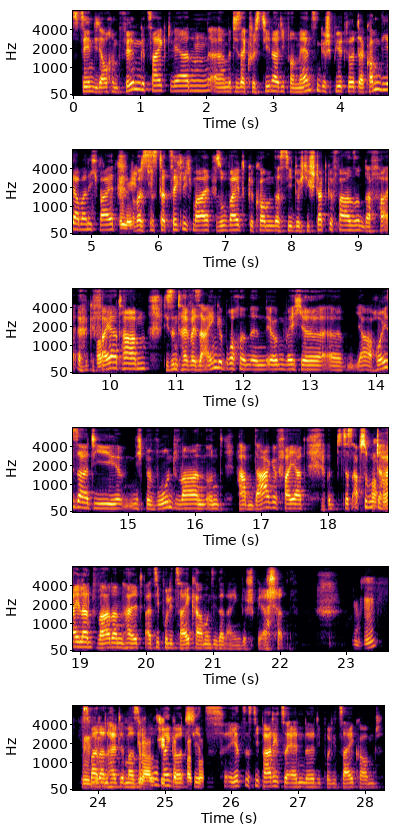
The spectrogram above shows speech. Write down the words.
Szenen, die da auch im Film gezeigt werden, äh, mit dieser Christina, die von Manson gespielt wird. Da kommen die aber nicht weit. Echt? Aber es ist tatsächlich mal so weit gekommen, dass die durch die Stadt gefahren sind und da äh, gefeiert ja. haben. Die sind teilweise eingebrochen in irgendwelche äh, ja, Häuser, die nicht bewohnt waren und haben da gefeiert. Und das absolute Aha. Highland war dann halt, als die Polizei kam und sie dann eingesperrt hat. Mhm. Das mhm. war dann halt immer so, genau, oh mein Gott, jetzt, jetzt ist die Party zu Ende, die Polizei kommt.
